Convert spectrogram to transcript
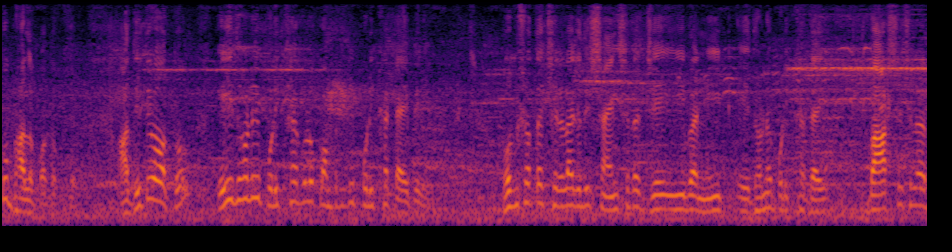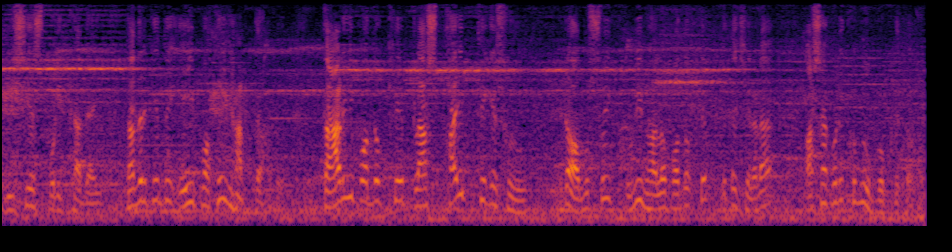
খুব ভালো পদক্ষেপ। আর দ্বিতীয়ত, এই ধরনের পরীক্ষাগুলো কম্পিটিটিভ পরীক্ষা টাইপেরই ভবিষ্যতে ছেলেরা যদি সায়েন্সের জেই বা নিট এই ধরনের পরীক্ষা দেয় বা আর্টসের ছেলেরা বিসিএস পরীক্ষা দেয়, তাদের কিন্তু এই পথেই হাঁটতে হবে। তারই পদক্ষেপ ক্লাস ফাইভ থেকে শুরু এটা অবশ্যই খুবই ভালো পদক্ষেপ। এতে ছেলেরা আশা করি খুবই উপকৃত হবে।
